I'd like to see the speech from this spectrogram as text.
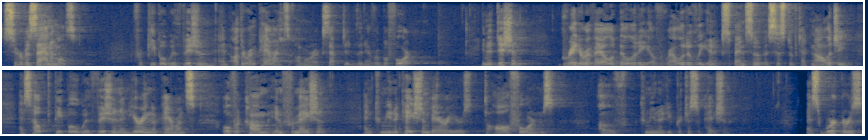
Service animals for people with vision and other impairments are more accepted than ever before. In addition, Greater availability of relatively inexpensive assistive technology has helped people with vision and hearing impairments overcome information and communication barriers to all forms of community participation. As workers,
